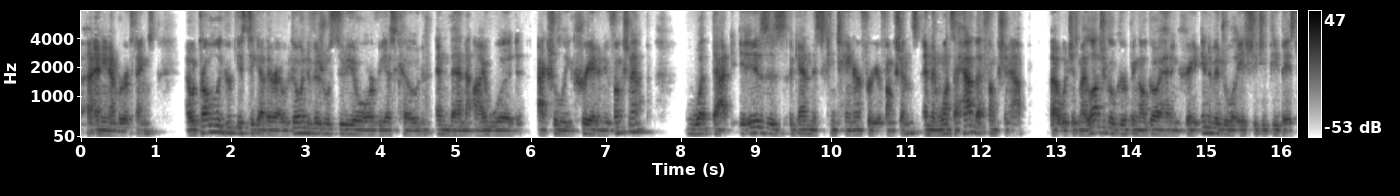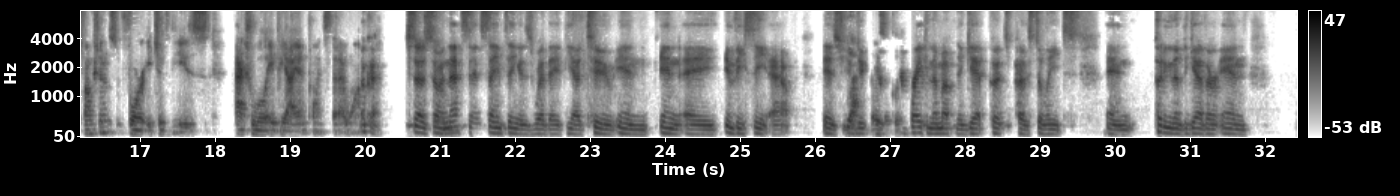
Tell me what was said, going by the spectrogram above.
uh, any number of things. I would probably group these together. I would go into Visual Studio or VS Code, and then I would actually create a new function app. What that is is again this container for your functions, and then once I have that function app, uh, which is my logical grouping, I'll go ahead and create individual HTTP based functions for each of these actual API endpoints that I want. Okay. So, so in that sense, same thing as Web API two in in a MVC app is you yeah, do, you're breaking them up into get, puts, post, deletes, and putting them together in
